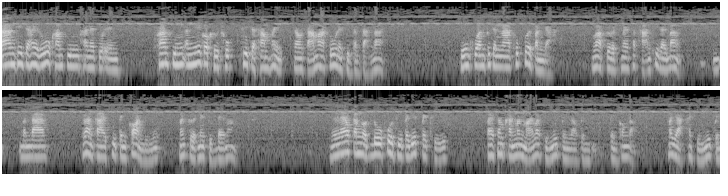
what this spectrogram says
การที่จะให้รู้ความจริงภายในตัวเอง ความจริงอันนี้ก็คือทุกที่จะทำให้เราสามารถรู้ในสิ่งต่างๆได้จึงควรพิจารณาทุกด้วยปัญญา ว่าเกิดในสถานที่ใดบ้าง บรรดาร่างกายที่เป็นก้อนอยู่นี้ มันเกิดในจุดใดบ้าง แล้วกำหนดดูผู้ที่ไปยึดไปถือ ไปสำคัญมั่นหมายว่าสิ่งนี้เป็นเราเป็นเป็นของเราไม่อยากให้สิ่งนี้เป็น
